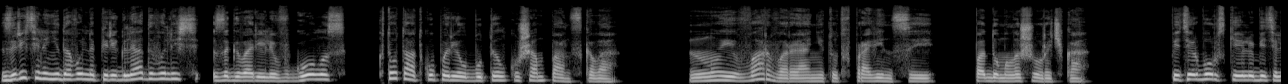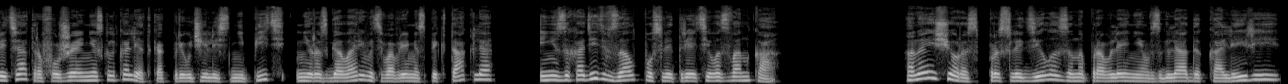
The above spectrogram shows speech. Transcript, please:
Зрители недовольно переглядывались, заговорили в голос, кто-то откупорил бутылку шампанского. «Ну и варвары они тут в провинции», — подумала Шурочка. Петербургские любители театров уже несколько лет как приучились не пить, не разговаривать во время спектакля и не заходить в зал после третьего звонка. Она еще раз проследила за направлением взгляда калерии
